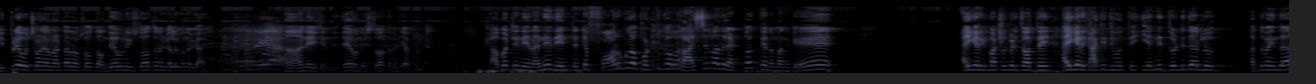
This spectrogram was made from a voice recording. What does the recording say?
ఇప్పుడే వచ్చిన వాళ్ళు ఏమైనా అంటారో చూద్దాం. దేవునికి స్తోత్రం కలుగునగా. అనేసింది. దేవునికి స్తోత్రం కాబట్టి నేను అనేది ఏంటంటే ఫార్ములా పట్టుకోవాలి. ఆశీర్వాదాలు ఎట్లా వస్తాయి మనకి. అయ్యగారికి బట్టలు పెడితే వస్తాయి అయ్యగారికి ఆతిథ్యం వస్తాయి. ఇవన్నీ దొడ్డిదారులు. అర్థమైందా?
